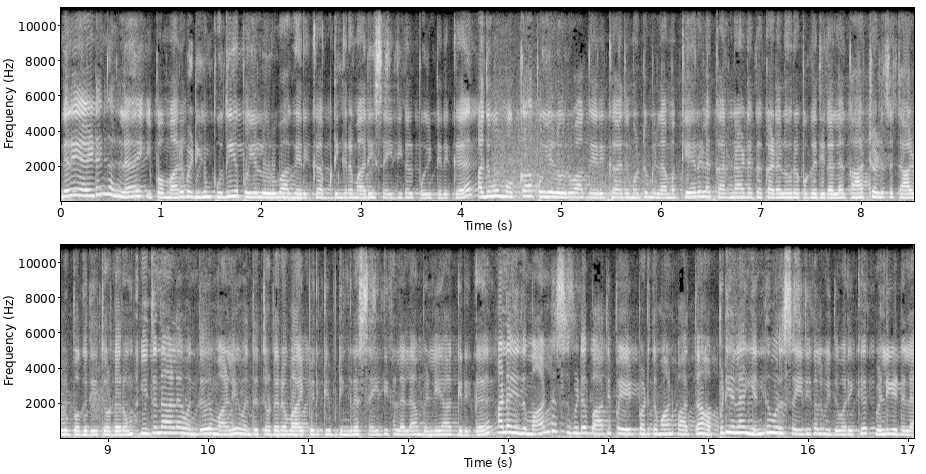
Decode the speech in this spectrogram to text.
நிறைய இடங்கள்ல இப்ப மறுபடியும் புதிய புயல் உருவாக இருக்கு அப்படிங்கிற மாதிரி செய்திகள் போயிட்டு இருக்கு. அதுவும் மொக்கா புயல் உருவாக இருக்கு. அது மட்டும் இல்லாம கேரள கர்நாடக கடலோர பகுதிகளில் காற்றழுத்த தாழ்வு பகுதி தொடரும். இதனால வந்து மழை வந்து தொடர வாய்ப்பு இருக்கு அப்படிங்கிற செய்திகள் எல்லாம் வெளியாகி இருக்கு. ஆனா இது மாண்டஸை விட பாதிப்பை ஏற்படுத்துமான்னு பார்த்தா அப்படியெல்லாம் எந்த ஒரு செய்திகளும் இதுவரைக்கும் வெளியிடல.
